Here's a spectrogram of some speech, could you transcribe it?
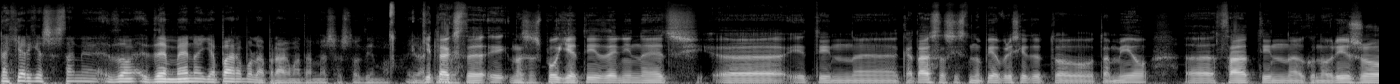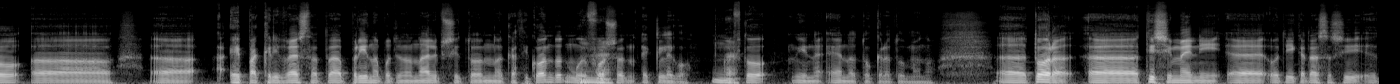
τα χέρια σας θα είναι δεμένα για πάρα πολλά πράγματα μέσα στο Δήμο. Κοιτάξτε, ε, να σας πω γιατί δεν είναι έτσι. Ε, την ε, κατάσταση στην οποία βρίσκεται το Ταμείο θα την γνωρίζω επακριβέστατα πριν από την ανάληψη των καθηκόντων μου ναι. εφόσον εκλεγώ. Ναι. Αυτό είναι ένα το κρατούμενο. Ε, τώρα, ε, τι σημαίνει ε, ότι η κατάσταση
